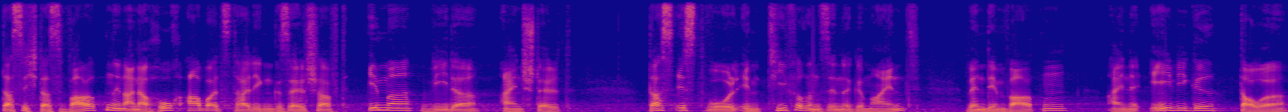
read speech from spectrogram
dass sich das Warten in einer hocharbeitsteiligen Gesellschaft immer wieder einstellt. Das ist wohl im tieferen Sinne gemeint, wenn dem Warten eine ewige Dauer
